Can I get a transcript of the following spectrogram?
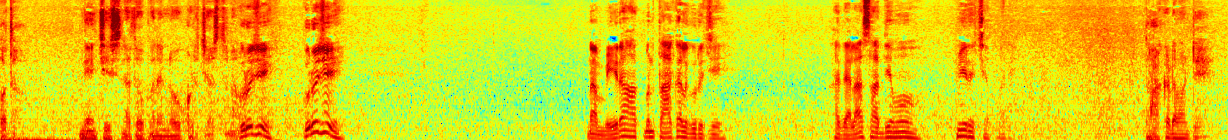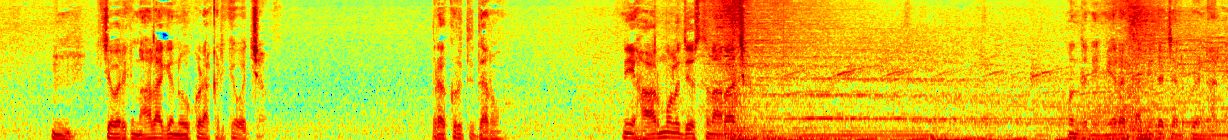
పోతావు నేను చేసిన అదో పని నువ్వు కూడా చేస్తున్నావు. గురూజీ గురూజీ. నా మీరా ఆత్మను తాకాలి గురుజీ. అది ఎలా సాధ్యమో మీరే చెప్పాలి. తాకడం అంటే? హ్మ్, చివరికి నాలాగే నువ్వు కూడా అక్కడికే వచ్చావు. ప్రకృతి ధనం. నీ హార్మోన్లు చేస్తున్న అరాచకం. ముందు నీ మీర కన్నీగా చనిపోయి ఉండాలి.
